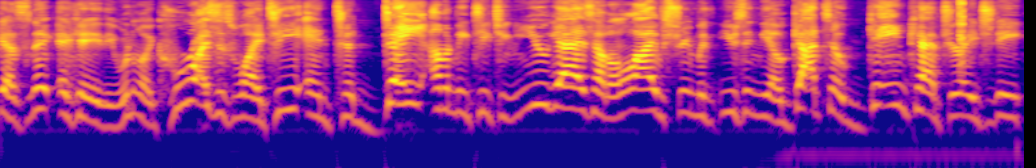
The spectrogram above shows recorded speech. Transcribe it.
guys, Nick, aka the only Crysis YT, and today I'm going to be teaching you guys how to live stream with using the Elgato Game Capture HD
